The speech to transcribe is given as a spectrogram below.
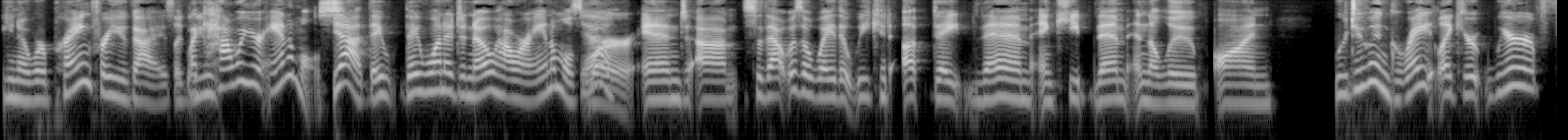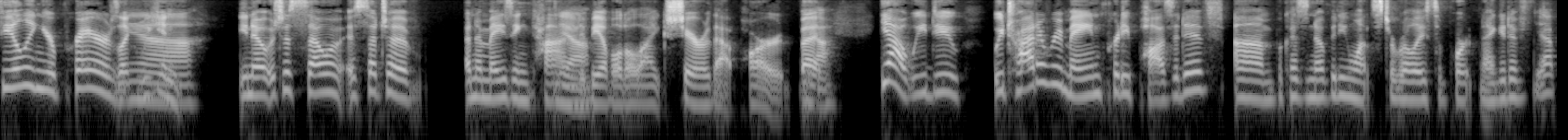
you know, we're praying for you guys. Like, Like, we- how are your animals? Yeah, they they wanted to know how our animals Yeah. were, and um, so that was a way that we could update them and keep them in the loop on. We're doing great. Like you're, we're feeling your prayers. Like we can, you know, it's just so it's such a an amazing time Yeah. to be able to like share that part. But Yeah. yeah, we do. We try to remain pretty positive um, because nobody wants to really support negative Yep.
